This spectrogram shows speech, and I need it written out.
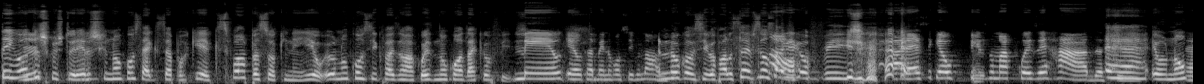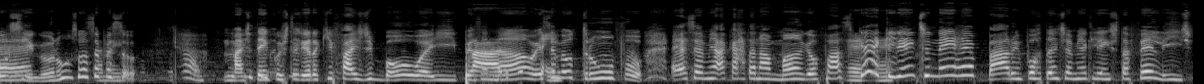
Tem outras uhum. costureiras que não conseguem, sabe por quê? Porque se for uma pessoa que nem eu, eu não consigo fazer uma coisa e não contar que eu fiz. Meu, eu também não consigo não. Eu não consigo, eu falo, você não, não sabe o que eu fiz. Parece que eu fiz uma coisa errada. Assim. É, eu não é. consigo, eu não sou essa também. pessoa. Não. Mas tem costureira que faz de boa e pensa, claro não, esse é meu trunfo, essa é a minha carta na manga, eu faço. É. Que é, cliente nem repara, o importante é a minha cliente estar feliz.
